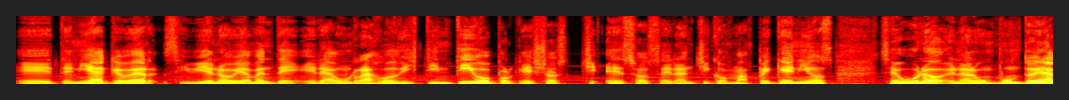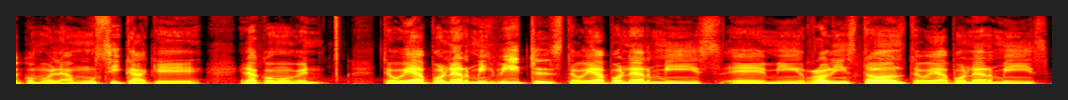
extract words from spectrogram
eh, tenía que ver, si bien obviamente era un rasgo distintivo, porque ellos esos eran chicos más pequeños, seguro en algún punto era como la música que era como, voy a poner mis Beatles, te voy a poner mis, eh, Rolling Stones, te voy a poner mis,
